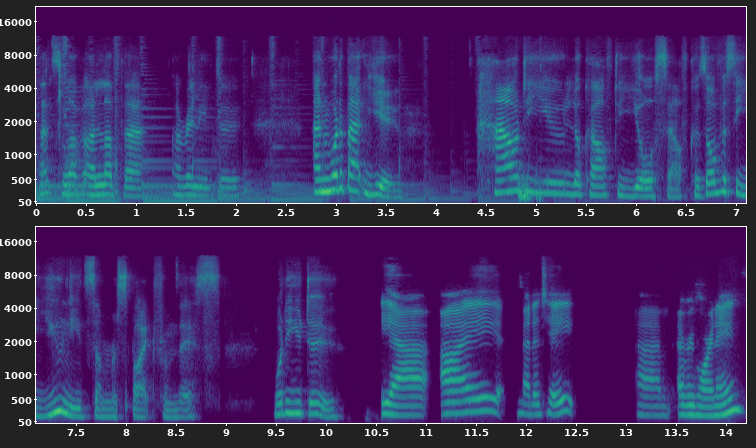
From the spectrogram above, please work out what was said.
That's love i love that. I really do. And what about you? How do you look after yourself? Because obviously you need some respite from this. What do you do? Yeah i meditate um, every morning.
